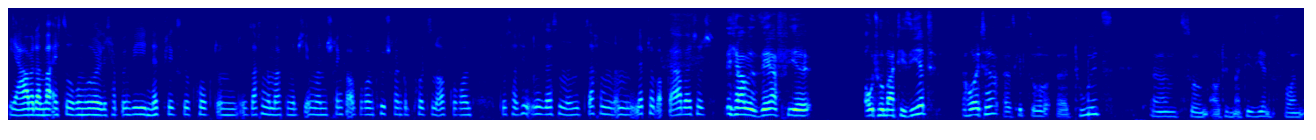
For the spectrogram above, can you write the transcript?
ja, aber dann war echt so rumgerollt. Ich habe irgendwie Netflix geguckt und Sachen gemacht. Dann habe ich irgendwann Schränke aufgeräumt, Kühlschrank geputzt und aufgeräumt. Du hast halt hinten gesessen und Sachen am Laptop abgearbeitet. Ich habe sehr viel automatisiert heute. Also es gibt so äh, Tools ähm, zum Automatisieren von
